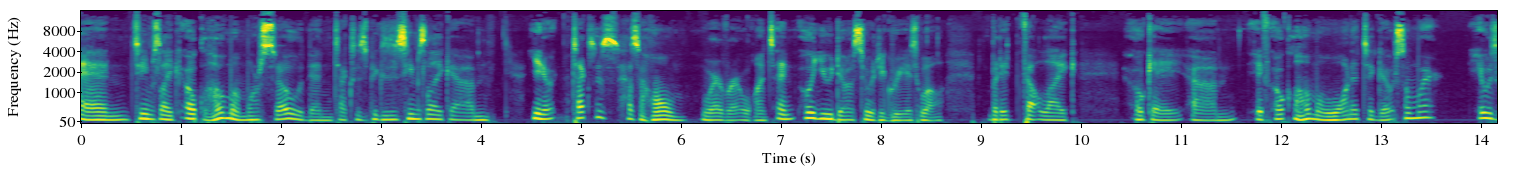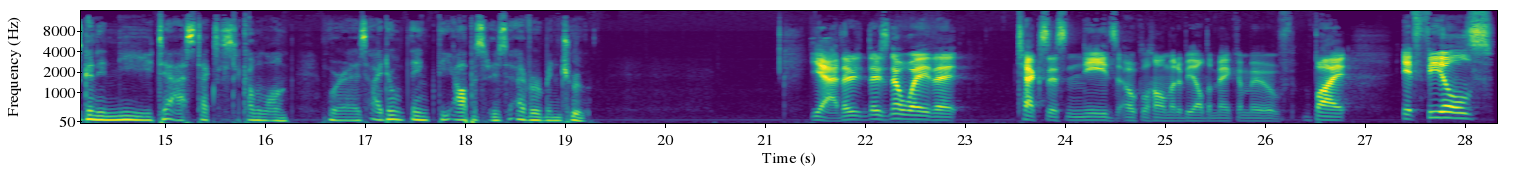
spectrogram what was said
and seems like Oklahoma more so than Texas because it seems like um, you know Texas has a home wherever it wants, and OU does to a degree as well. But it felt like okay, um, if Oklahoma wanted to go somewhere, it was going to need to ask Texas to come along. Whereas I don't think the opposite has ever been true. Yeah, there, there's no way that Texas needs Oklahoma to be able to make a move, but it feels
